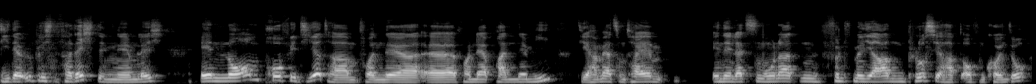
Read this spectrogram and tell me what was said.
die der üblichen Verdächtigen nämlich, enorm profitiert haben von der, äh, von der Pandemie. Die haben ja zum Teil in den letzten Monaten 5 Milliarden plus gehabt auf dem Konto,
